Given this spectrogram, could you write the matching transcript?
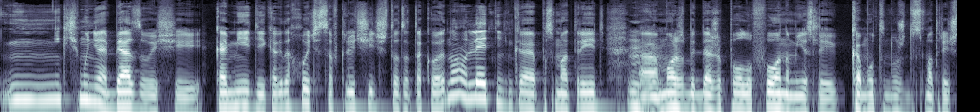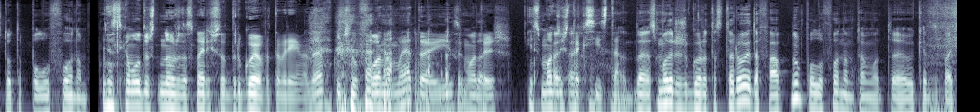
ни к чему не обязывающей комедии, когда хочется включить что-то такое, ну, летненькое, посмотреть, а, Мгм. может быть, даже полуфоном, если кому-то нужно смотреть что-то полуфоном. Если кому-то нужно смотреть что-то другое в это время, да? Включил фоном это и смотришь. И смотришь А, а, таксиста. Да, смотришь «Город астероидов», а ну, полуфоном там вот э, «Уикенд с Бати».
